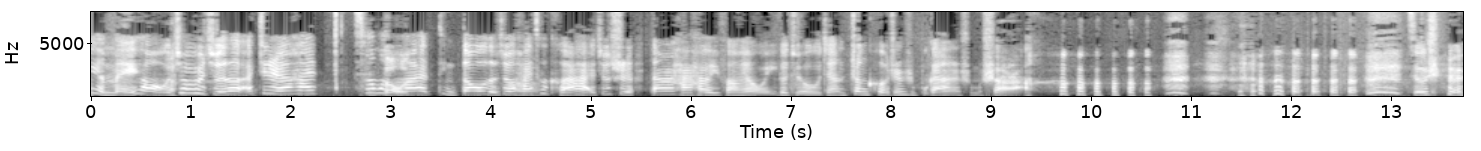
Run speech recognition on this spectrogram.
也没有，我就是觉得哎，这个人还。参谋逗的还挺逗的，就还嗯特可爱。就是，当然还还有一方面，我一个觉得我这样政客真是不干什么事儿啊，就是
